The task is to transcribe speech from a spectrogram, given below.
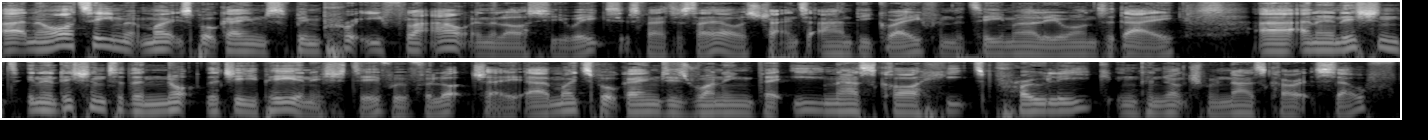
Uh, now, our team at Motorsport Games has been pretty flat out in the last few weeks. It's fair to say. I was chatting to Andy Gray from the team earlier on today, uh, and in addition, in addition to the Not the GP initiative with Veloce, uh, Motorsport Games is running the eNASCAR Heat Pro League in conjunction with NASCAR itself.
